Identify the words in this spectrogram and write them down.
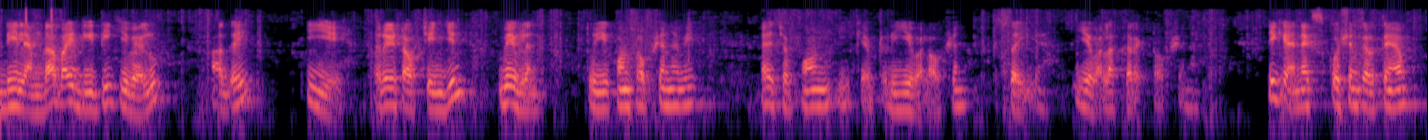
d lambda by d t की वैल्यू आ गई ये rate of change in wavelength तो ये कौन सा ऑप्शन है भाई एच अपॉन ई कैपिटल ये वाला ऑप्शन सही है। ये वाला करेक्ट ऑप्शन है। ठीक है नेक्स्ट क्वेश्चन करते हैं अब।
